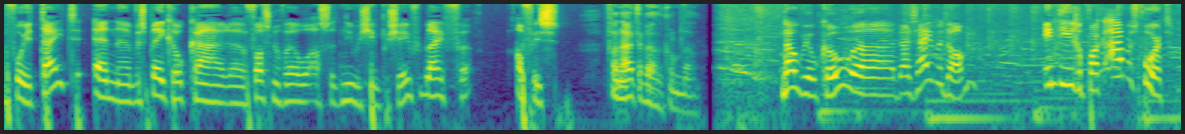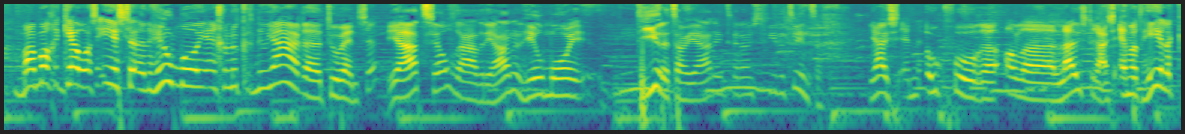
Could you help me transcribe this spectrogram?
voor je tijd. En we spreken elkaar vast nog wel als het nieuwe chimpansee-verblijf af is. Van harte welkom dan. Nou Wilco, daar zijn we dan in Dierenpark Amersfoort. Maar mag ik jou als eerste een heel mooi en gelukkig nieuwjaar uh, toewensen? Ja, hetzelfde Adriaan. Een heel mooi dierentuinjaar in 2024. Juist, en ook voor uh, alle luisteraars. En wat heerlijk,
